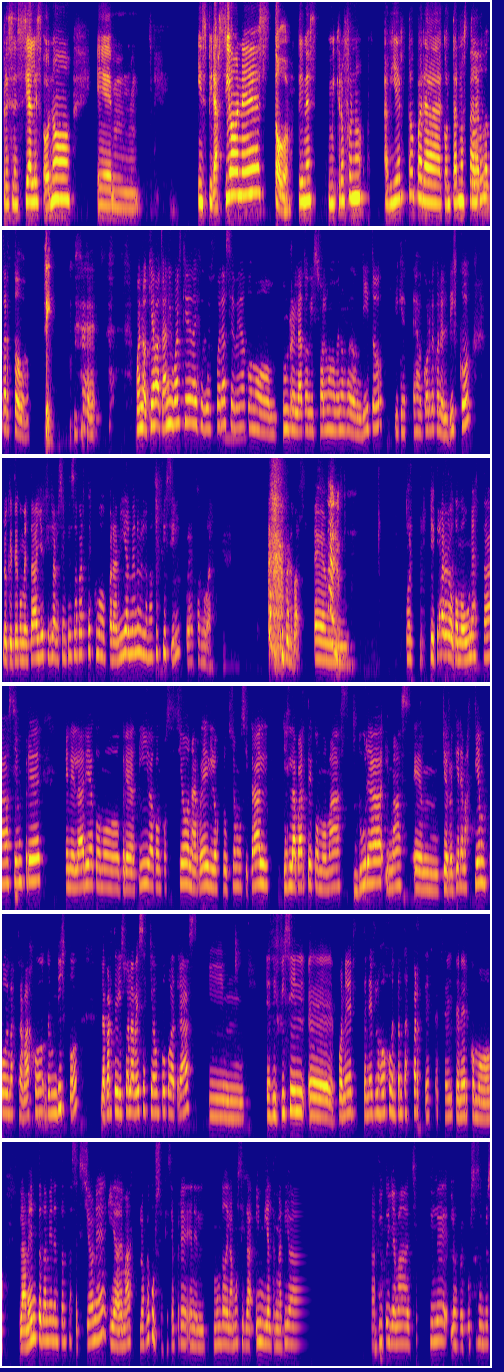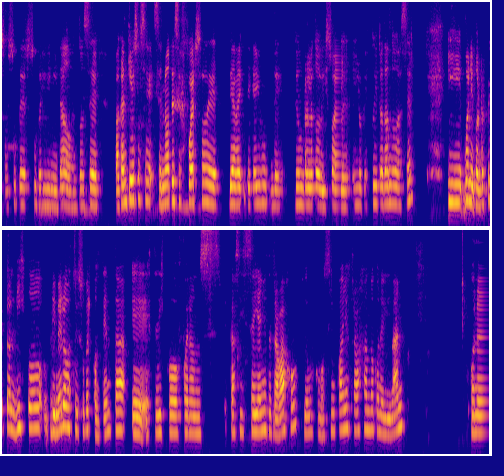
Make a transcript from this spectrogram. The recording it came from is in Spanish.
presenciales o no, em, inspiraciones, todo. ¿Tienes micrófono abierto para contarnos Para todo? contar todo. Sí, Bueno, qué bacán, igual que desde fuera se vea como un relato visual más o menos redondito y que es acorde con el disco. Lo que te comentaba yo es que, claro, siempre esa parte es como, para mí al menos es la más difícil, voy a estornudar. Perdón. Em, porque, claro, como una está siempre en el área como creativa, composición, arreglos, producción musical, que es la parte como más dura y más, em, que requiere más tiempo y más trabajo de un disco, la parte visual a veces queda un poco atrás y mm, es difícil eh, poner, tener los ojos en tantas partes, tener como la mente también en tantas secciones y además los recursos, que siempre en el mundo de la música indie alternativa llamada Chile, los recursos siempre son súper, súper limitados. Entonces, bacán que eso se, se note ese esfuerzo de, de, de que hay un, de, de un relato visual, es lo que estoy tratando de hacer. Y bueno, y con respecto al disco, primero estoy súper contenta. eh, este disco fueron casi seis años de trabajo, tuvimos como cinco años trabajando con el Iván, con el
